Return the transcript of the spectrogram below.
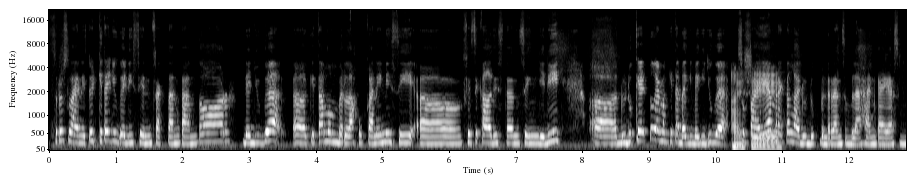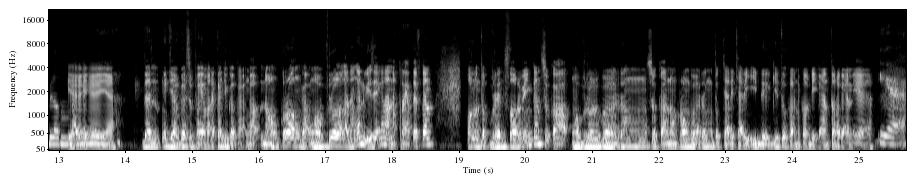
terus selain itu kita juga disinfektan kantor dan juga eh, kita memberlakukan ini sih eh, physical distancing jadi eh, duduknya tuh emang kita bagi-bagi juga I supaya see. mereka nggak duduk beneran sebelahan kayak sebelum Iya, pandemi iya, iya. Dan ngejaga supaya mereka juga gak, nggak nongkrong, nggak ngobrol. Kadang kan biasanya kan anak kreatif kan kalau untuk brainstorming kan suka ngobrol bareng, suka nongkrong bareng untuk cari-cari ide gitu kan kalau di kantor kan ya. Iya.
